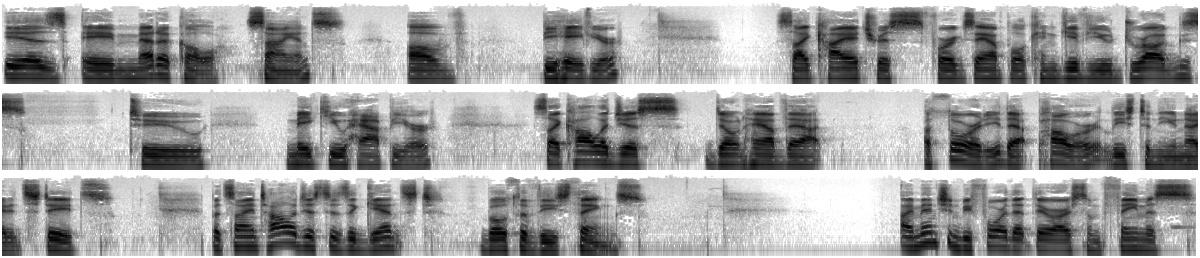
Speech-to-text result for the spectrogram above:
is a medical science of behavior. Psychiatrists, for example, can give you drugs to make you happier. Psychologists don't have that authority, that power, at least in the United States. But Scientologist is against both of these things. I mentioned before that there are some famous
